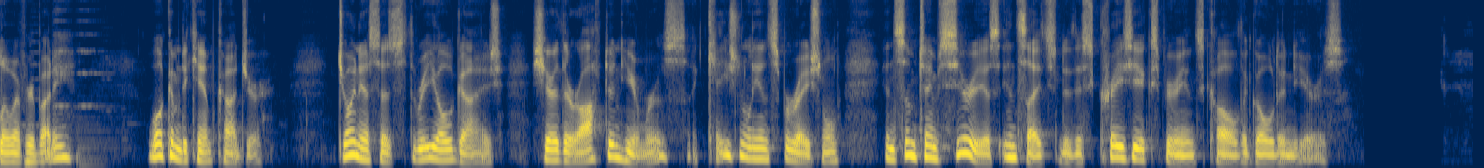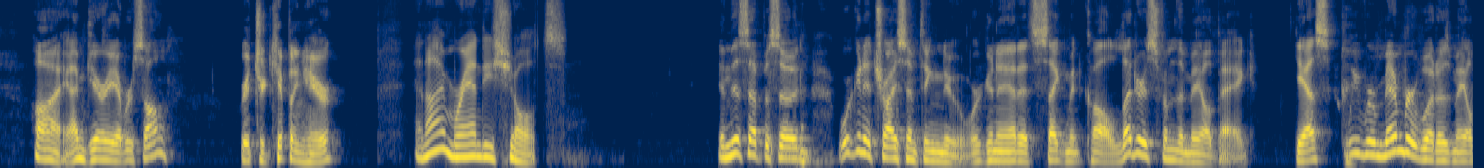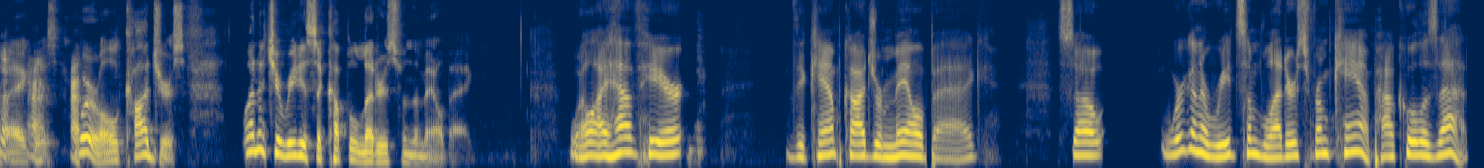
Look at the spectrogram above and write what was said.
Hello, everybody. Welcome to Camp Codger. Join us as three old guys share their often humorous, occasionally inspirational, and sometimes serious insights into this crazy experience called the Golden Years. Hi, I'm Gary Ebersol. Richard Kipling here. And I'm Randy Schultz. In this episode, we're going to try something new. We're going to add a segment called Letters from the Mailbag. Yes, we remember what a mailbag is. We're old codgers. Why don't you read us a couple letters from the mailbag? Well, I have here the Camp Codger mailbag. So we're going to read some letters from camp. How cool is that?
